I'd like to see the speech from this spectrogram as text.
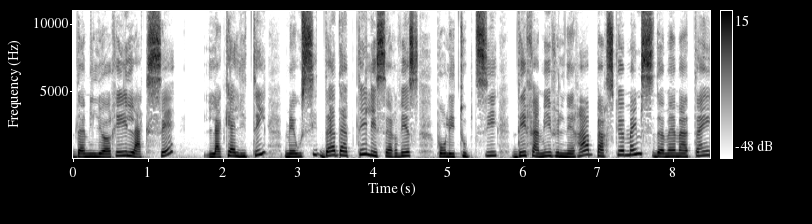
d'améliorer l'accès la qualité, mais aussi d'adapter les services pour les tout petits des familles vulnérables parce que même si demain matin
